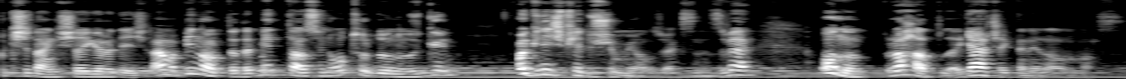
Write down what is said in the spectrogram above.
Bu kişiden kişiye göre değişir. Ama bir noktada meditasyona oturduğunuz gün o gün hiçbir şey düşünmüyor olacaksınız. Ve onun rahatlığı gerçekten inanılmaz.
